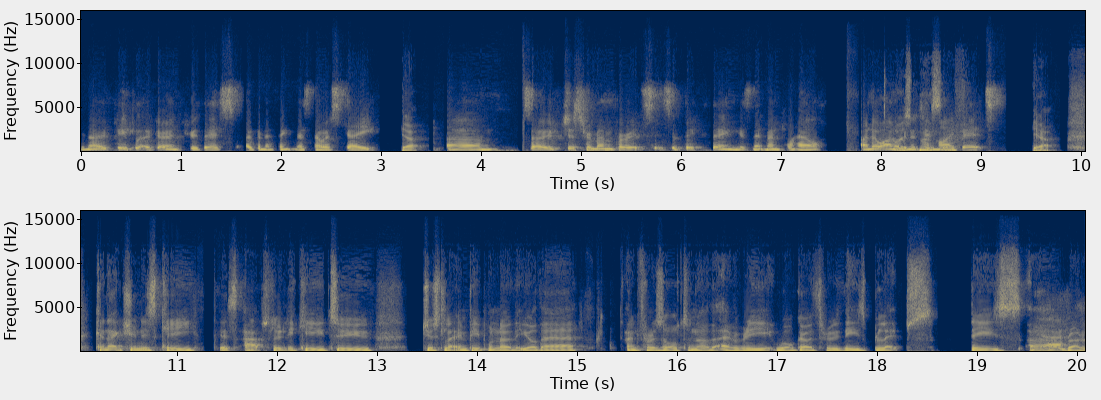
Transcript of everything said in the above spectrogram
You know, people that are going through this are going to think there's no escape. Yeah. Um, so just remember, it's it's a big thing, isn't it? Mental health. I know I'm oh, going to do my bit. Yeah, connection is key. It's absolutely key to just letting people know that you're there, and for us all to know that everybody will go through these blips these uh, yeah. ro-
